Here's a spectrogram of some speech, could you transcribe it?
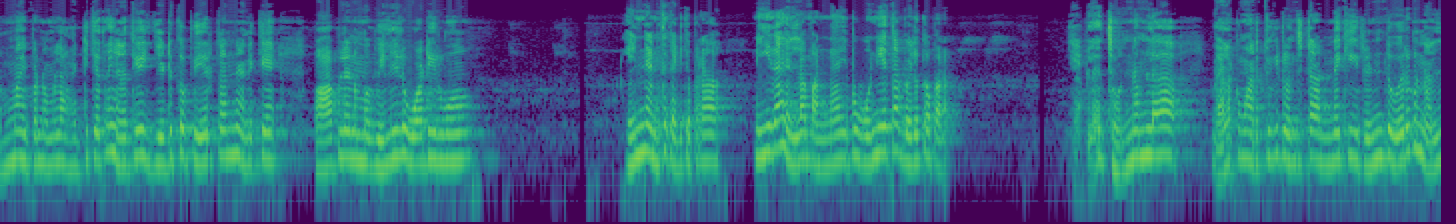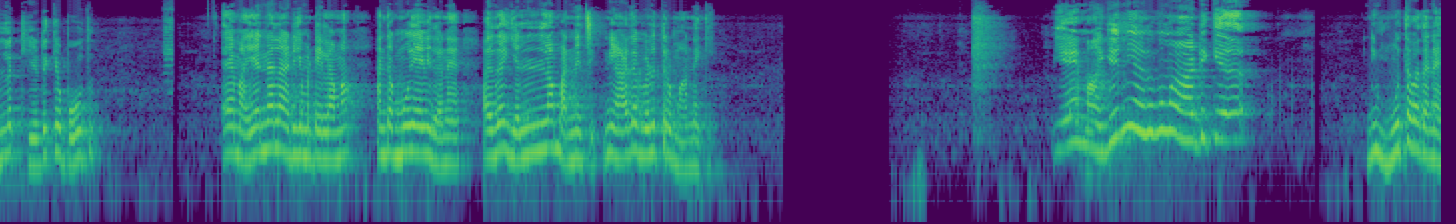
அம்மா இப்போ நம்மளை அடிக்க தான் எல்லாத்தையும் எடுக்க போயிருக்கான்னு நினைக்கேன். பாப்பில் நம்ம வெளியில் ஓடிடுவோம். என்ன எனக்கு கடிக்கப்படா நீ தான் எல்லாம் பண்ண இப்போ ஒன்றையே தான் வெளுக்கப்படா எவ்வளோ சொன்னோம்ல விளக்கமாக தூக்கிட்டு வந்துட்டா அன்னைக்கு ரெண்டு பேருக்கும் நல்லா கிடைக்க போகுது. ஏமா என்னால அடிக்க மாட்டேலாமா அந்த மூதேவி தானே? அதுதான் எல்லாம் பண்ணுச்சு. நீ அதை வெளுத்துருமா அன்னைக்கு. ஏமா இனி எதுக்குமா அடிக்க? நீ மூத்தவ தானே?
